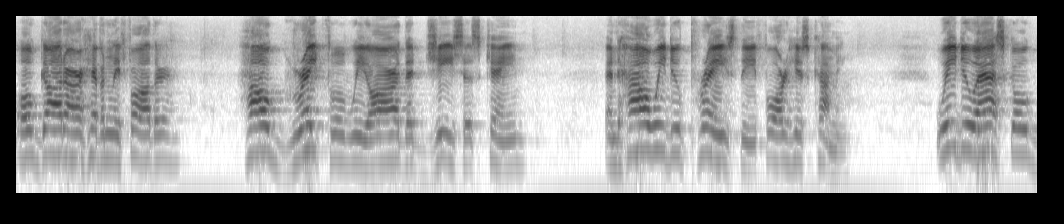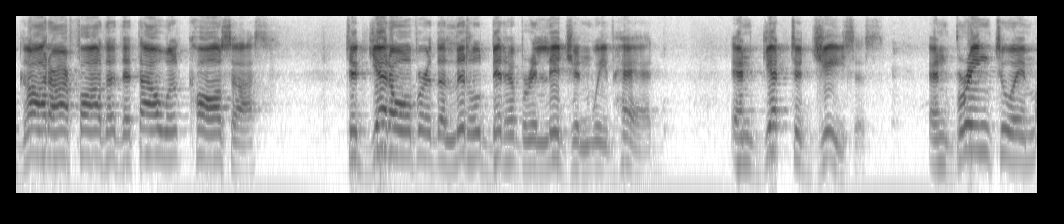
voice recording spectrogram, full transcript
Oh God, our Heavenly Father, how grateful we are that Jesus came, and how we do praise Thee for His coming. We do ask, O oh God, our Father, that Thou wilt cause us to get over the little bit of religion we've had and get to Jesus and bring to Him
